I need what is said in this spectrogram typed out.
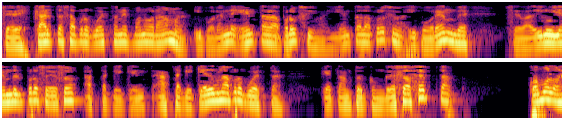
se descarta esa propuesta en el panorama y por ende entra la próxima y entra la próxima y por ende se va diluyendo el proceso hasta que, hasta que quede una propuesta que tanto el Congreso acepta como los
